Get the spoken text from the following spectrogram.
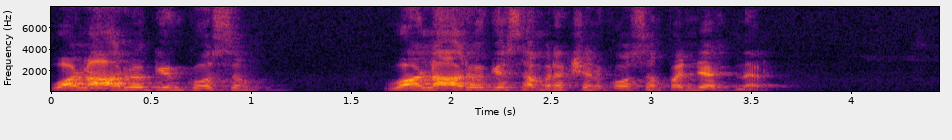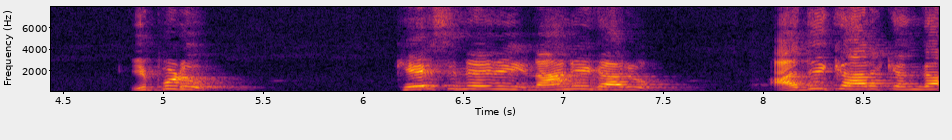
వాళ్ళ ఆరోగ్యం కోసం వాళ్ళ ఆరోగ్య సంరక్షణ కోసం పనిచేస్తున్నారు. ఇప్పుడు కేసినేని నాని గారు అధికారికంగా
